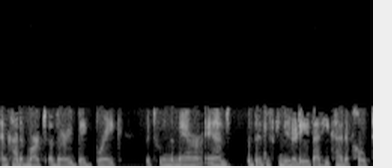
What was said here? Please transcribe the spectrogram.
and kind of marked a very big break between the mayor and the business community that he kind of hoped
